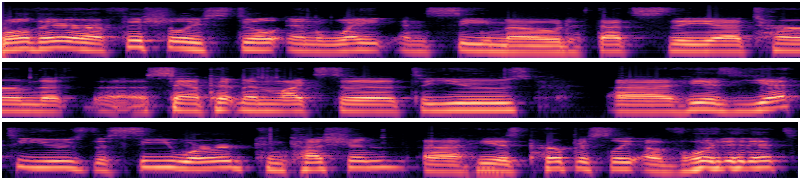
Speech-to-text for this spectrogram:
Well, they are officially still in wait and see mode. That's the uh, term that uh, Sam Pittman likes to to use. Uh, he has yet to use the C word, concussion. Uh, he has purposely avoided it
